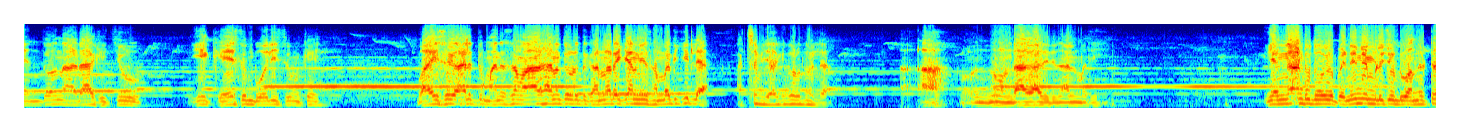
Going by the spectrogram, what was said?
എന്തോ നാടാഹിച്ചു. ഈ കേസും പോലീസും ഒക്കെ വയസ്സുകാലത്ത് മനസ്സമാധാനത്തോടുത്ത് കണ്ണടയ്ക്കാൻ നീ സമ്മതിക്കില്ല? അച്ഛൻ വിചാരിക്കുന്നതൊന്നുമില്ല. ആ ഒന്നും ഉണ്ടാകാതിരുന്നാൽ മതി. എങ്ങാണ്ട് ഒരു പെണ്ണിനെ വിളിച്ചുകൊണ്ട് വന്നിട്ട്?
